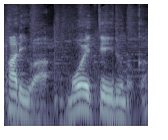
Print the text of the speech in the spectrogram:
パリは燃えているのか？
